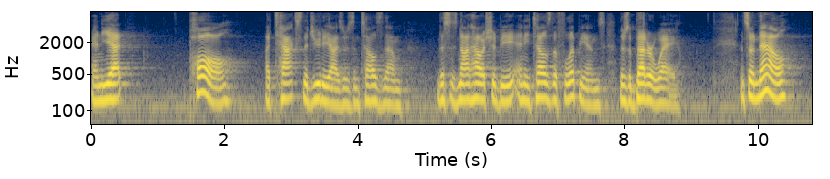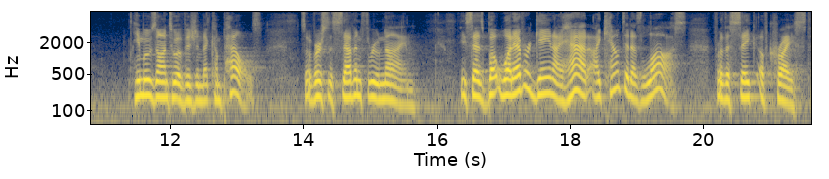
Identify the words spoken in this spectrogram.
And yet, Paul attacks the Judaizers and tells them this is not how it should be. And he tells the Philippians there's a better way. And so now he moves on to a vision that compels. So, verses 7 through 9, he says, But whatever gain I had, I counted as loss for the sake of Christ.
